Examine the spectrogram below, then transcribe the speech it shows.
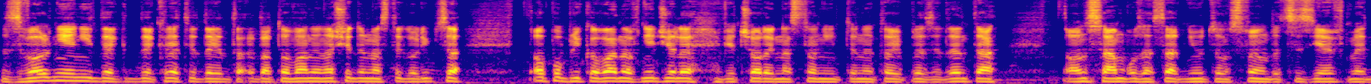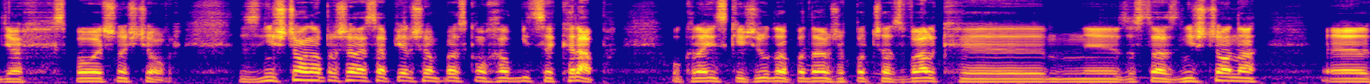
zwolnieni. Dek dekrety de- datowane na 17 lipca opublikowano w niedzielę wieczorem na stronie internetowej prezydenta. On sam uzasadnił tą swoją decyzję w mediach społecznościowych. Zniszczono, proszę Państwa, pierwszą polską haubicę Krab. Ukraińskie źródła podają, że podczas walk e, e, została zniszczona. E,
